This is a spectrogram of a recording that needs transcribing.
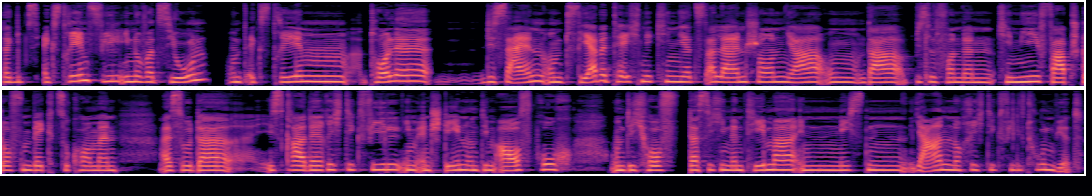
Da gibt's extrem viel Innovation und extrem tolle Design- und Färbetechniken jetzt allein schon, ja, um da ein bisschen von den Chemiefarbstoffen wegzukommen. Also da ist gerade richtig viel im Entstehen und im Aufbruch und ich hoffe, dass sich in dem Thema in den nächsten Jahren noch richtig viel tun wird.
